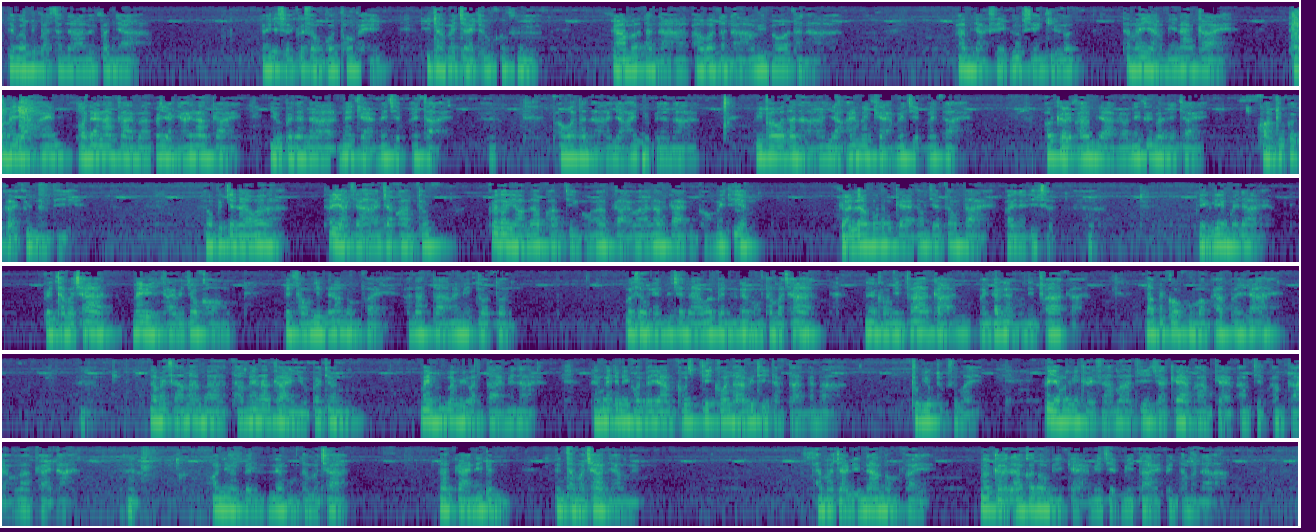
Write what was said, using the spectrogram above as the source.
เรียกว่าวิปัสสนาหรือปัญญาในที่สุดก็ส่งคนพบเหตุที่ทำให้ใจทุกข์ก็คือ กามตัณหาภาวะตัณหา วิภาวะตัณหา ความอยากเสพรูปเสียงกลิ่นรสทำให้อยากมีร่างกายทำให้อยากให้พอได้ร่างกายมา ก็อยากจะให้ร่างกาย อยู่ไปนานๆไม่แก่ไม่เจ็บไม่ตายภาวะตัณหาอยากให้อยู่ไปนานๆวิภาวะตัณหาอยากให้ไม่แก่ไม่เจ็บไม่ตายพอเกิดความอยากเรานี้ขึ้นมาในใจ ความทุกข์ก็เกิดขึ้นทันที ลองพิจารณาว่า ถ้าอยากจะหายจากความทุกข์ก็ต้องยอมรับความจริงของร่างกายว่าร่างกายเป็นของไม่เที่ยงเกิดแล้วก็ต้องแก่ต้องเจ็บต้องตายไปในที่สุดเด็กเลี่ยงไม่ได้ เป็นธรรมชาติไม่มีใครเป็นเจ้าของ เป็นของดินน้ำลมไฟอนัตตาไม่มีตัวตนเมื่อทรงเห็นพิจารณาว่าเป็นเรื่องของธรรมชาติ เรื่องของดินฟ้าอากาศเหมือนกับเรื่องของดินฟ้าอากาศ เราไปควบคุมบังคับไปได้ เราไม่สามารถมาทำให้ร่างกายอยู่ไปจนไม่ไม่มีวันตายไม่ได้ ถึงแม้จะมีคนพยายามค้นคิดค้นหาวิธีต่างๆ กันมา ทุกยุคทุกสมัย ก็ยังไม่มีใครสามารถที่จะแก้ความแก่ความเจ็บความตายของร่างกายได้ เพราะนี่มันเป็นเรื่องของธรรมชาติ ร่างกายนี้เป็นเป็นธรรมชาติอย่างหนึ่ง รรมจากดินน้ำลมไฟ เมื่อเกิดแล้วก็ต้องมีแก่ มีเจ็บ มีตายเป็นธรรมดา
